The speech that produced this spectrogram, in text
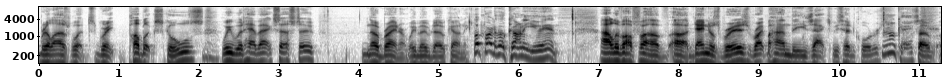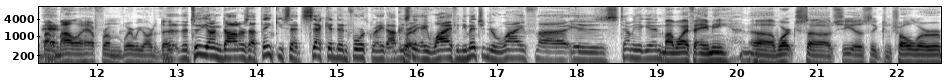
Realized what great public schools we would have access to no brainer. We moved to Oconee. What part of Oconee are you in? I live off of uh, Daniels Bridge, right behind the Zaxby's headquarters. Okay. So about a mile and a half from where we are today. The, the two young daughters, I think you said second and fourth grade. Obviously, Correct. a wife, and you mentioned your wife uh, is. Tell me again. My wife Amy uh, works. Uh, she is the controller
